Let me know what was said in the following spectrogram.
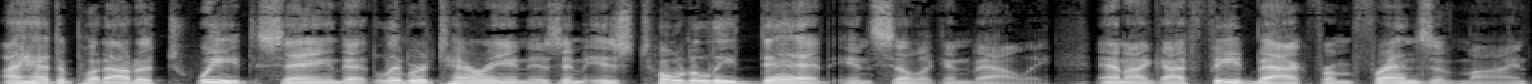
I had to put out a tweet saying that libertarianism is totally dead in Silicon Valley, and I got feedback from friends of mine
